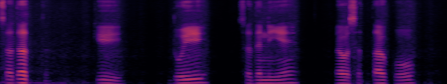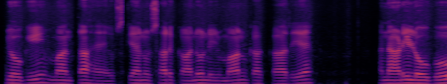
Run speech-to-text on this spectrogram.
सदत की दुई सदनीय व्यवस्था को उपयोगी मानता है। उसके अनुसार कानून निर्माण का कार्य अनाड़ी लोगों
